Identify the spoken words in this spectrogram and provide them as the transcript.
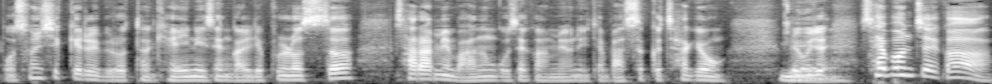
뭐 손 씻기를 비롯한 개인 위생 관리 플러스 사람이 많은 곳에 가면 이제 마스크 착용. 그리고 네. 이제 세 번째가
